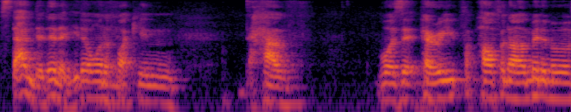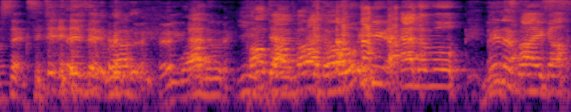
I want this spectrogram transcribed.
Standard, in it. You don't want to fucking have what is it, Perry? Half an hour minimum of sex. is it, bro? You, What? animal, you damn animal. You animal. You tiger.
